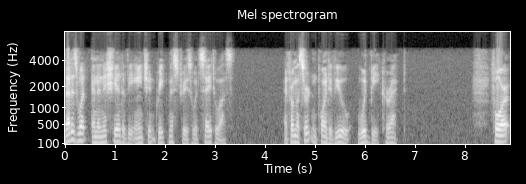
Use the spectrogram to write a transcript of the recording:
That is what an initiate of the ancient Greek mysteries would say to us, and from a certain point of view would be correct. For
